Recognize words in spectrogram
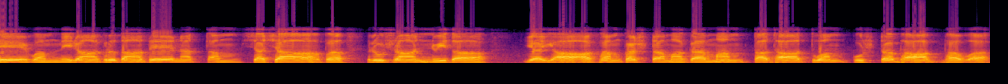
एवं निराकृता तेन तं शशाप रुषान्विता ययाहं कष्टमगमं तथा त्वं कुष्ठभाग्भव।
